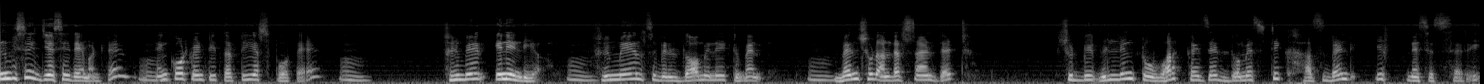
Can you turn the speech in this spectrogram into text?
ఎన్విసేజ్ చేసేది ఏమంటే ఇంకో ట్వంటీ థర్టీ ఇయర్స్ పోతే. Female in India. Females will dominate men. Men should understand that should be willing to work as a domestic husband if necessary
